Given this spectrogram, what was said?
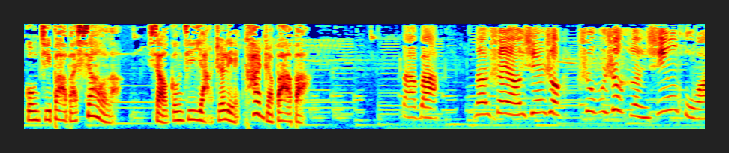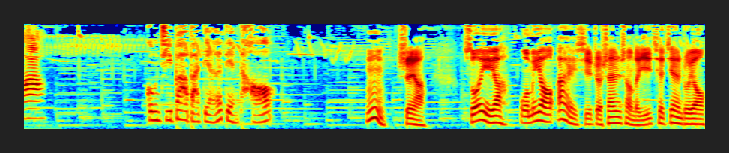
公鸡爸爸笑了，小公鸡仰着脸看着爸爸。爸爸，那山羊先生是不是很辛苦啊？公鸡爸爸点了点头。嗯，是呀，所以呀，我们要爱惜这山上的一切建筑哟，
